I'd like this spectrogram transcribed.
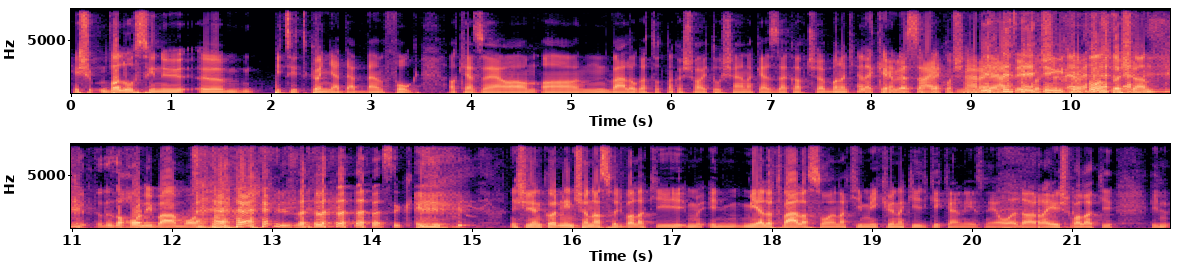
és valószínű ö, picit könnyedebben fog a keze a, a válogatottnak a sajtósának ezzel kapcsolatban, hogy hát Lekerül a szájkosára játékos. Pontosan. Tehát ez a Hannibal mod. És ilyenkor nincsen az, hogy valaki mielőtt válaszolnak ki, Mikőnek így ki kell nézni oldalra, és valaki így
